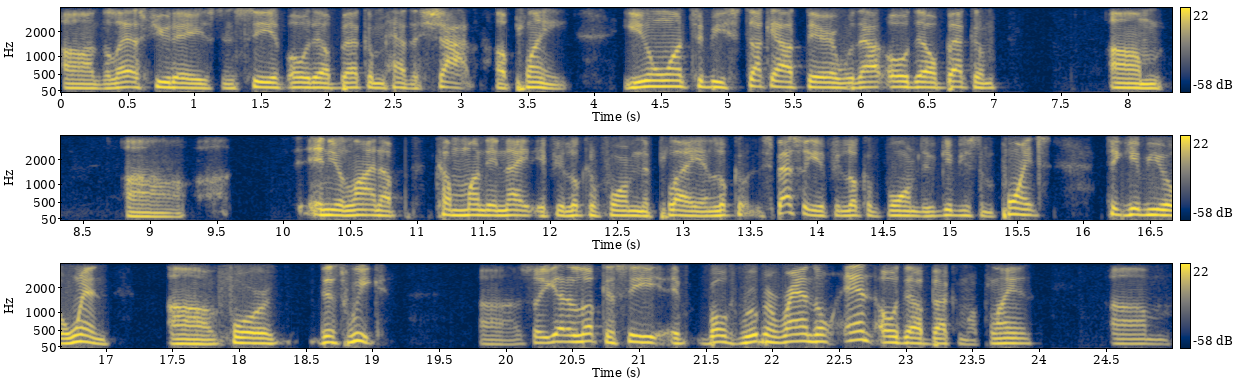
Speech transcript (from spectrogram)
uh, the last few days and see if Odell Beckham has a shot of playing. You don't want to be stuck out there without Odell Beckham um, uh, in your lineup come Monday night if you're looking for him to play, and look especially if you're looking for him to give you some points to give you a win uh, for this week. Uh, so you got to look and see if both Rueben Randle and Odell Beckham are playing. Um,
